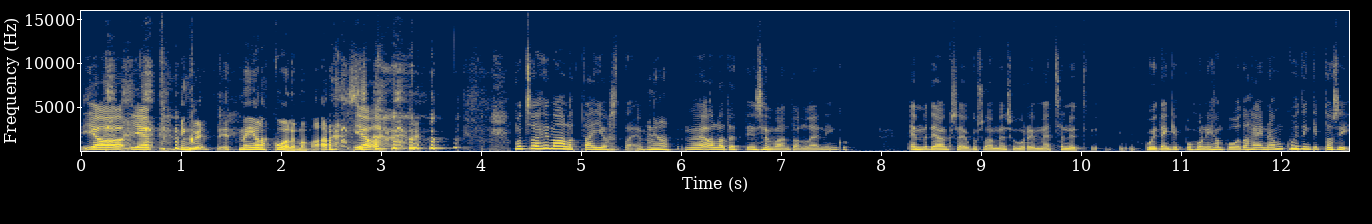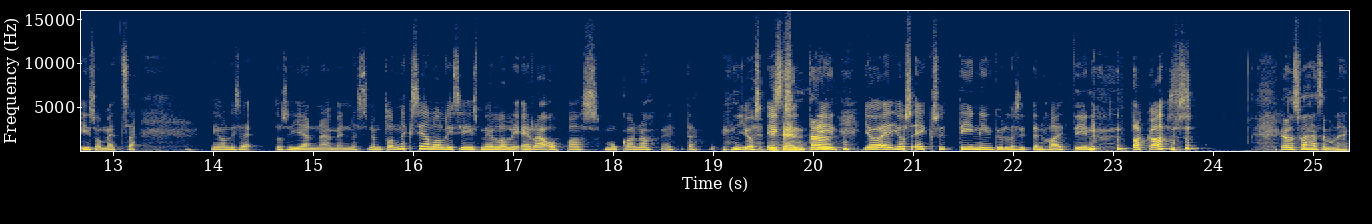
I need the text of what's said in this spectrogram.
Joo, jep. niin kuin, et, et me ei olla kuolemavaarassa. Joo. Mutta se on hyvä aloittaa jostain. Joo. Me aloitettiin sen vaan tolleen niin kuin, en mä tiedä, onko se joku Suomen suurin metsä, nyt kuitenkin puhun ihan puuta heinää, mutta kuitenkin tosi iso metsä. Niin oli se tosi jännää mennä sinne, mutta onneksi siellä oli siis, meillä oli eräopas mukana, että jos eksyttiin, jo, jos eksyttiin, niin kyllä sitten haettiin takaisin. Ja olisi vähän semmoinen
